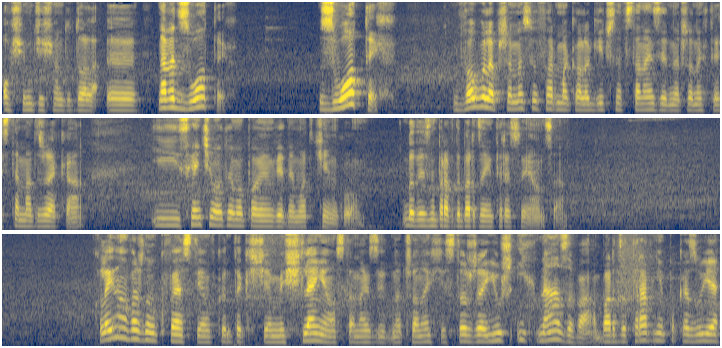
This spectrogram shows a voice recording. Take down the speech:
80 dolarów, yy, nawet złotych. Złotych! W ogóle przemysły farmakologiczne w Stanach Zjednoczonych to jest temat rzeka i z chęcią o tym opowiem w jednym odcinku, bo to jest naprawdę bardzo interesujące. Kolejną ważną kwestią w kontekście myślenia o Stanach Zjednoczonych jest to, że już ich nazwa bardzo trawnie pokazuje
